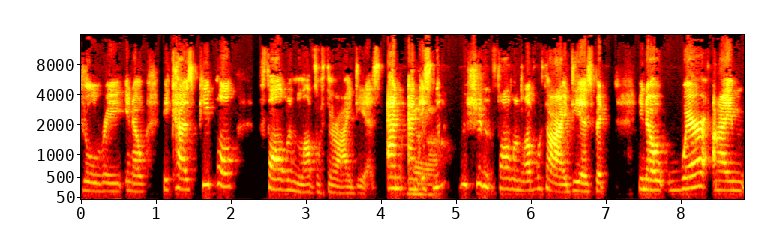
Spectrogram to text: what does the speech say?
jewelry you know because people fall in love with their ideas and and yeah. it's not we shouldn't fall in love with our ideas but you know where i'm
